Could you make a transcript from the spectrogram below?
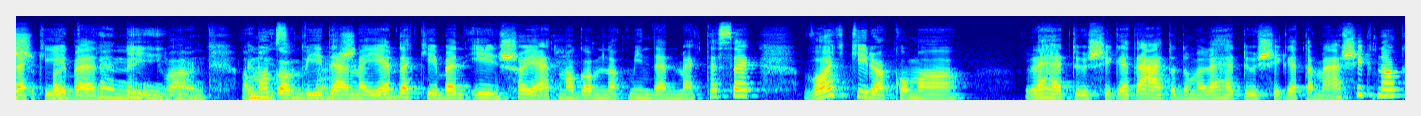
érdekében. benne, így van. van. A magam védelme érdekében én saját magamnak mindent megteszek, vagy kirakom a lehetőséget, átadom a lehetőséget a másiknak,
